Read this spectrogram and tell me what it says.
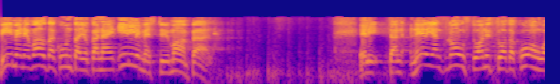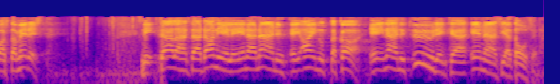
Viimeinen valtakunta, joka näin ilmestyy maan päälle. Eli tämän neljän noustua nyt tuolta kuohuasta merestä. Niin täällähän tämä Daniel ei enää nähnyt, ei ainuttakaan, ei nähnyt yhdenkään enää sieltä nousevan.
